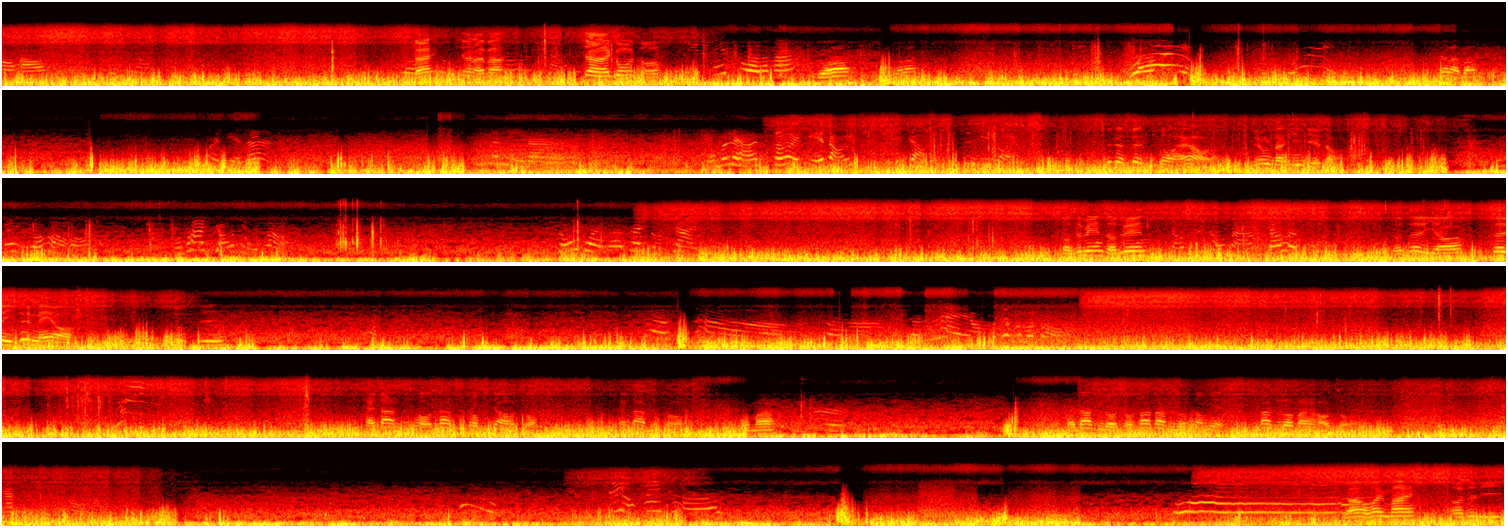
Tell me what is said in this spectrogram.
哦，好。来，下来吧，下来跟我走。你锁了吗？走啊，走啊。下来吧。快点呐！那你呢？我们俩都会跌倒，一起起脚，自己走。这个碎石头还好了，不用担心跌倒。你跟你走好哦，我怕脚扭到。走稳了再走下一步。走这边，走这边，小石头反而比较会。走这里哦，这里最没有树枝。真累哦，这怎么走？踩大石头，大石头比较好走。踩大石头，好吗？踩大石头，走大大石头上面，大石头反而好走吗？这有贝壳。哇！然后我帮你拍，到这里。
